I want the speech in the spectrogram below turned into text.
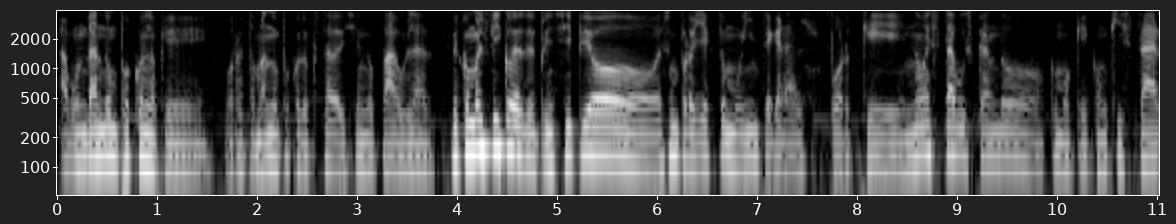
abundando un poco en lo que, o retomando un poco lo que estaba diciendo Paula, de cómo el FICO desde el principio es un proyecto muy integral, porque no está buscando como que conquistar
